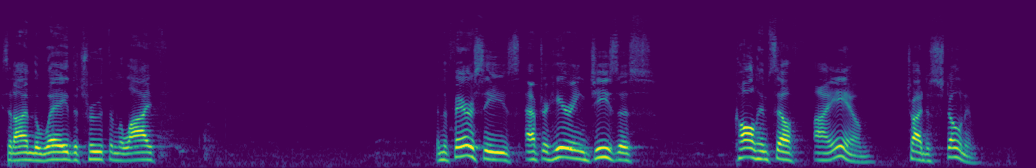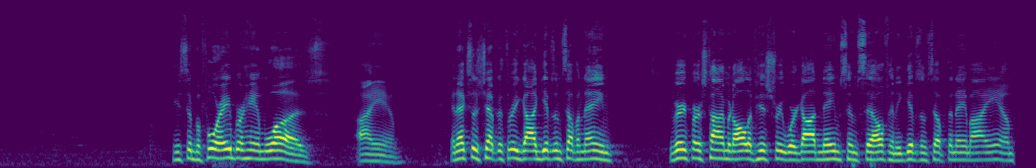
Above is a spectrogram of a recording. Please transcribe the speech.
He said, I am the way, the truth, and the life. And the Pharisees, after hearing Jesus call himself I am, tried to stone him. He said, Before Abraham was, I am. In Exodus chapter 3, God gives himself a name the very first time in all of history where God names himself and he gives himself the name I am.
